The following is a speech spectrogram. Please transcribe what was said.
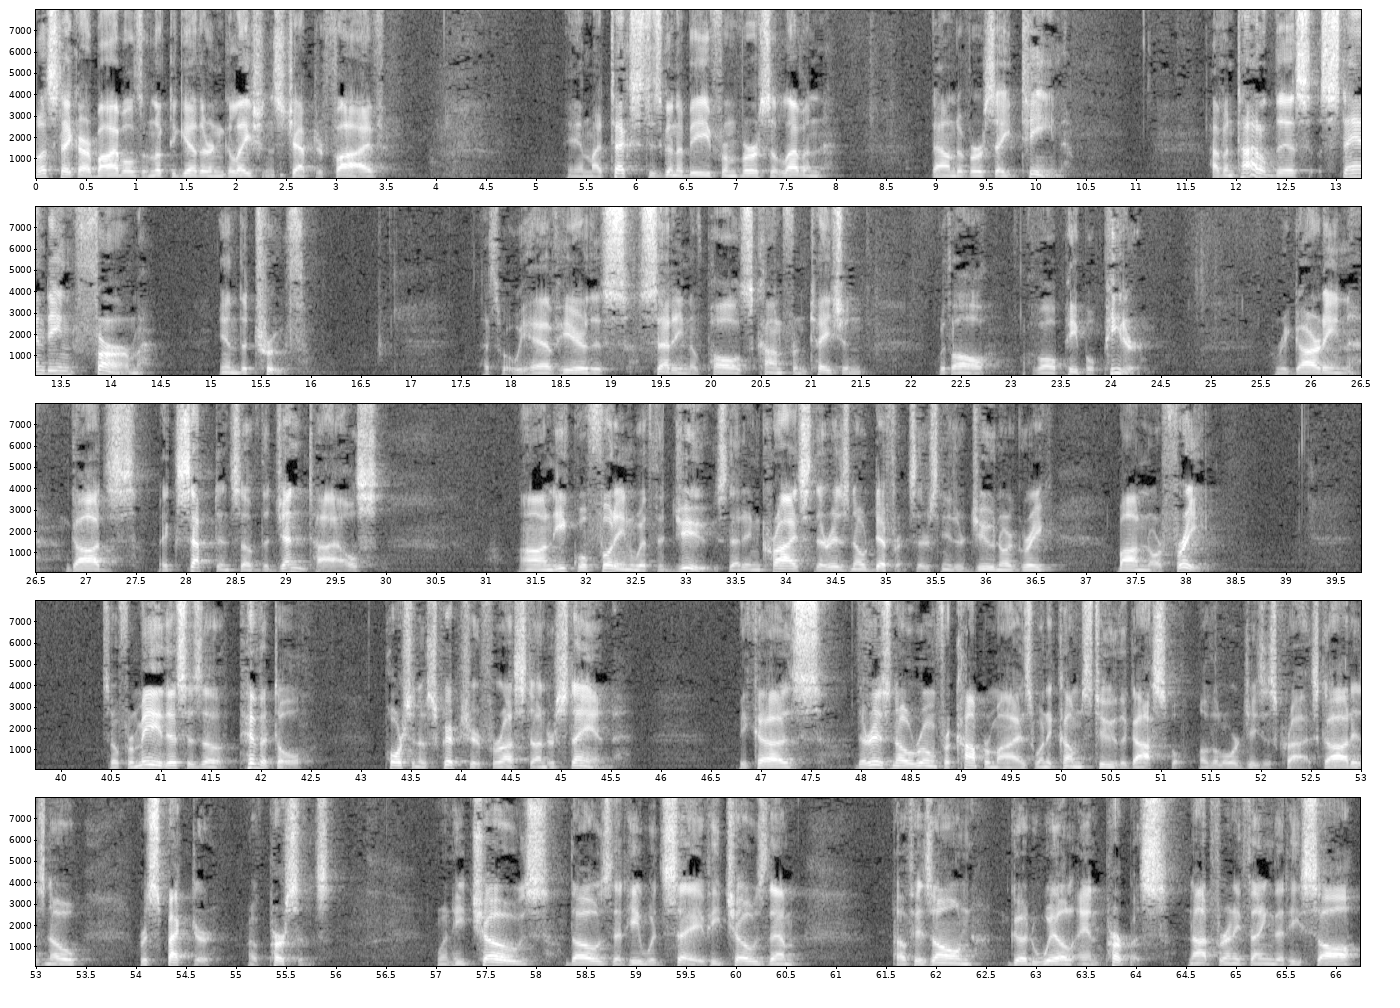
Well, let's take our Bibles and look together in Galatians chapter 5. And my text is going to be from verse 11 down to verse 18. I've entitled this Standing Firm in the Truth. That's what we have here, this setting of Paul's confrontation with all of all people, Peter, regarding God's acceptance of the Gentiles on equal footing with the Jews, that in Christ there is no difference. There's neither Jew nor Greek, bond nor free. So for me, this is a pivotal portion of Scripture for us to understand because there is no room for compromise when it comes to the gospel of the Lord Jesus Christ. God is no respecter of persons when he chose those that he would save, he chose them of his own good will and purpose, not for anything that he saw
